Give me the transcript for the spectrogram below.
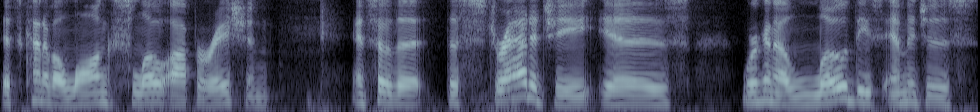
it's kind of a long, slow operation. And so the, the strategy is we're going to load these images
